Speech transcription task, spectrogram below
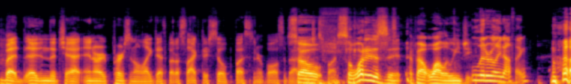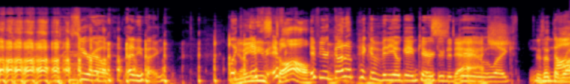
But in the chat, in our personal like death battle Slack, they're still busting her balls about it, So, which is fun. so what is it about Waluigi? Literally nothing. Zero. Anything. Like I mean, if, he's if- tall. If you're gonna pick a video game character to do, like Is it the not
